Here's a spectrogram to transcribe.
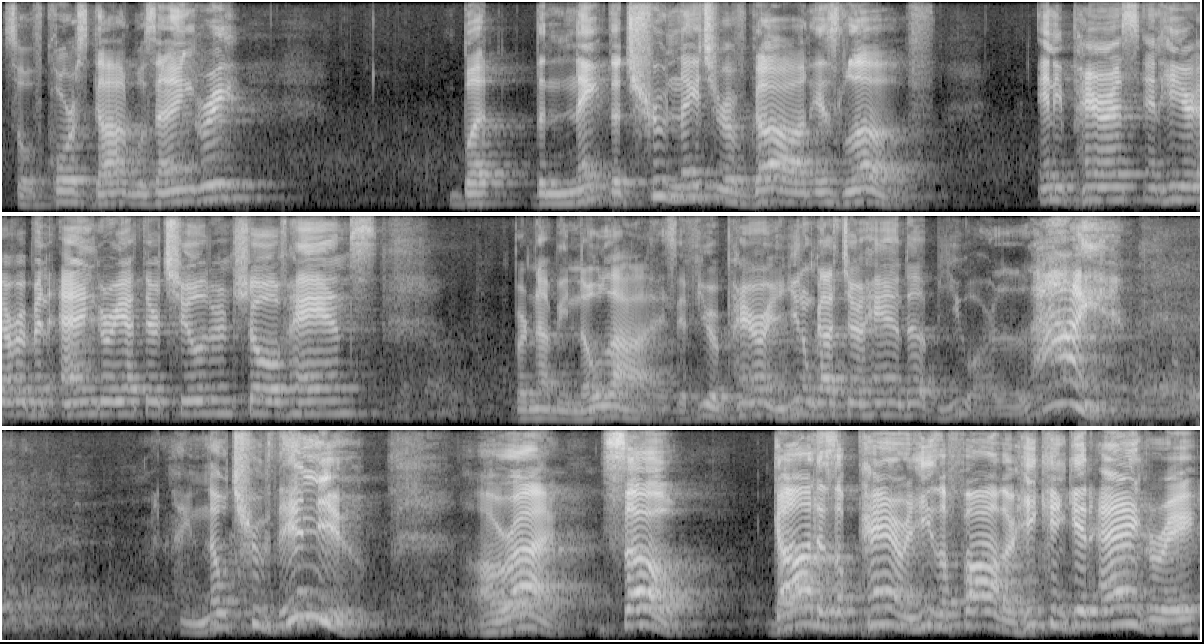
So, of course, God was angry, but the, na- the true nature of God is love. Any parents in here ever been angry at their children? Show of hands. Better not be no lies. If you're a parent and you don't got your hand up, you are lying. Ain't no truth in you. All right. So, God is a parent, He's a father. He can get angry,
